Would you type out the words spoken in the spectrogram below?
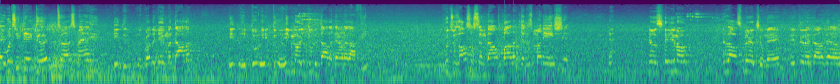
Hey, which he did good to us, man. He, he the, the brother gave him a dollar. He, he threw, he threw, even though he threw the dollar down at our feet, which was also symbolic that his money ain't shit. It was, you know, it's all spiritual, man. He threw that dollar down,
